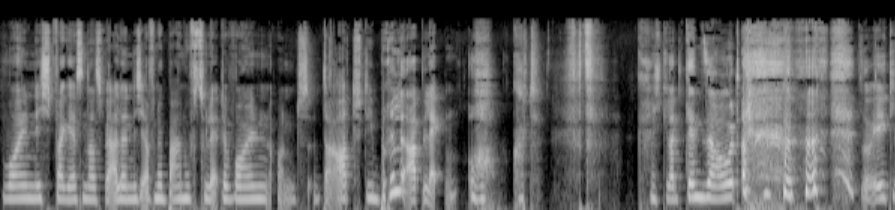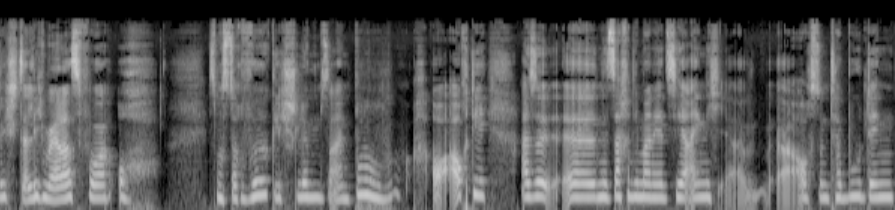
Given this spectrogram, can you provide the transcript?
wollen nicht vergessen, dass wir alle nicht auf eine Bahnhofstoilette wollen und dort die Brille ablecken. Oh Gott. Krieg ich glatt Gänsehaut. so eklig stelle ich mir das vor. Oh. Es muss doch wirklich schlimm sein. Buh. Auch die, also äh, eine Sache, die man jetzt hier eigentlich äh, auch so ein Tabu-Ding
